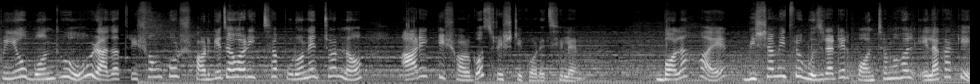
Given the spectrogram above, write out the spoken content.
প্রিয় বন্ধু রাজা ত্রিশঙ্কুর স্বর্গে যাওয়ার ইচ্ছা পূরণের জন্য আরেকটি স্বর্গ সৃষ্টি করেছিলেন। বলা হয়, বিশ্বামিত্র গুজরাটের পঞ্চমহল এলাকাকে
